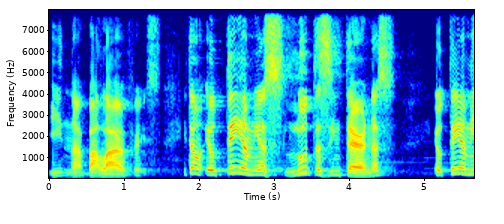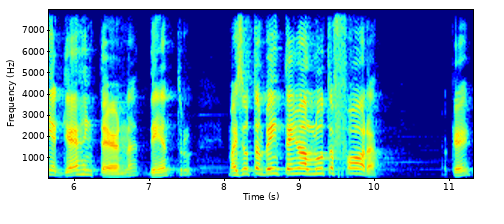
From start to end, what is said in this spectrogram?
Inabaláveis. Então, eu tenho as minhas lutas internas, eu tenho a minha guerra interna dentro mas eu também tenho a luta fora, ok?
